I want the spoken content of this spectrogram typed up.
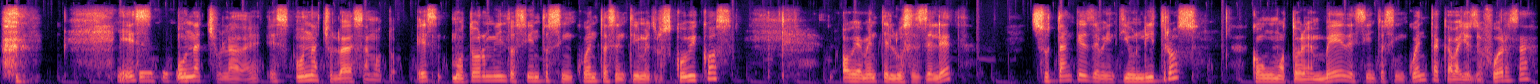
es una chulada, ¿eh? es una chulada esa moto. Es motor 1250 centímetros cúbicos, obviamente luces de LED, su tanque es de 21 litros, con un motor en B de 150 caballos de fuerza.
